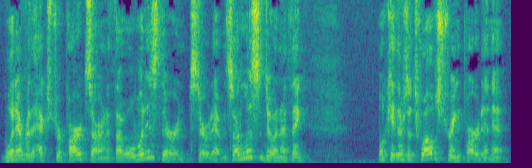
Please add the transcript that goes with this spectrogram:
whatever the extra parts are. And I thought, well, what is there in Stairway to Heaven? So I listened to it and I think, okay, there's a 12 string part in it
